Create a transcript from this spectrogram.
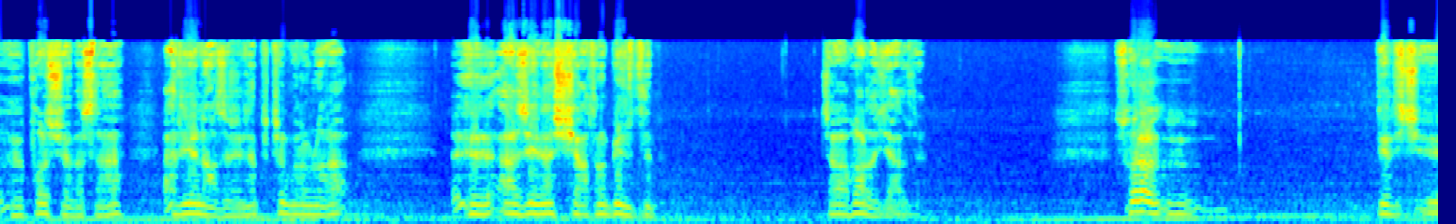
e, polis şöbəsinə, Ədliyyə Nazirliyinə, bütün qurumlara e, ərizə ilə şikayətimi bildirdim. Cavablar da gəldi. Sonra e, dedi ki, e,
